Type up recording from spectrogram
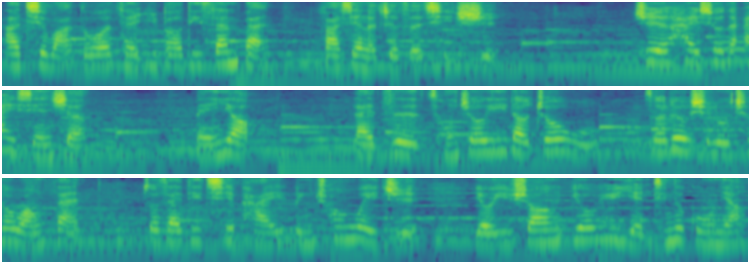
阿奇瓦多在日报第三版发现了这则启事：致害羞的艾先生，没有。来自从周一到周五坐六十路车往返，坐在第七排临窗位置，有一双忧郁眼睛的姑娘。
